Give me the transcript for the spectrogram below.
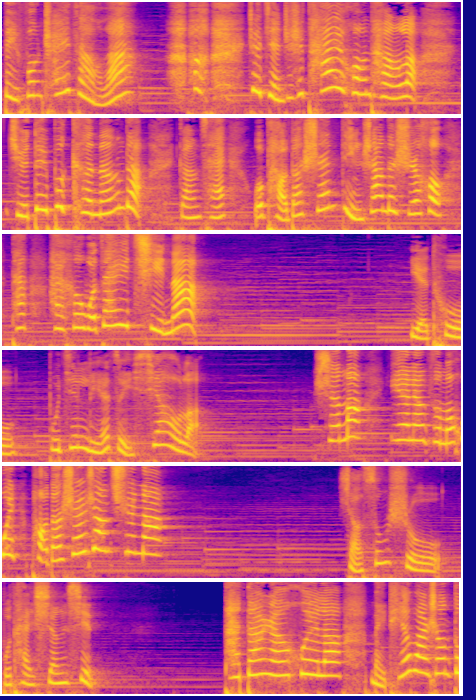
被风吹走了，这简直是太荒唐了，绝对不可能的。刚才我跑到山顶上的时候，它还和我在一起呢。野兔不禁咧嘴笑了。什么？月亮怎么会跑到山上去呢？小松鼠不太相信，它当然会了，每天晚上都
